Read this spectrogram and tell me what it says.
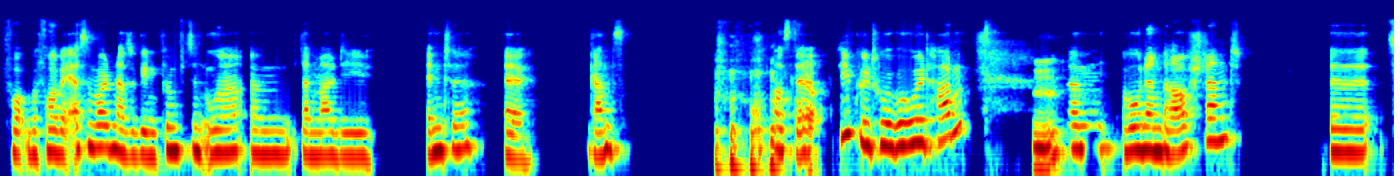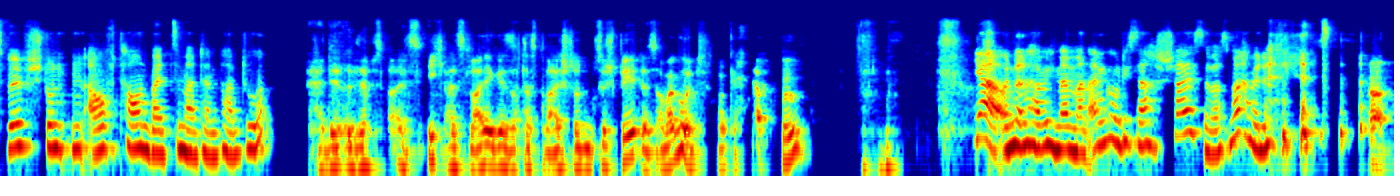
vor, bevor wir essen wollten, also gegen 15 Uhr, ähm, dann mal die Ente, äh, Gans aus der ja. Tiefkultur geholt haben, mhm. ähm, wo dann drauf stand, äh, zwölf Stunden auftauen bei Zimmertemperatur hätte selbst als ich als Laie gesagt, dass drei Stunden zu spät ist. Aber gut, okay. Ja, hm? ja und dann habe ich meinen Mann angeguckt, ich sage, scheiße, was machen wir denn jetzt? Ja,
